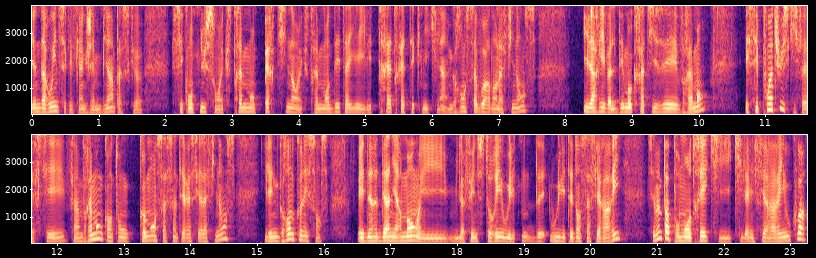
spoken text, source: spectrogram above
Yann Darwin, c'est quelqu'un que j'aime bien parce que ses contenus sont extrêmement pertinents, extrêmement détaillés, il est très très technique, il a un grand savoir dans la finance, il arrive à le démocratiser vraiment, et c'est pointu ce qu'il fait. C'est, vraiment, quand on commence à s'intéresser à la finance, il a une grande connaissance. Et dernièrement, il, a fait une story où il, était dans sa Ferrari. C'est même pas pour montrer qu'il a une Ferrari ou quoi.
